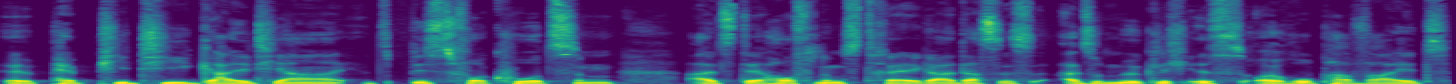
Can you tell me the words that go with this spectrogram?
PEP-PT galt ja bis vor kurzem als der Hoffnungsträger, dass es also möglich ist, europaweit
